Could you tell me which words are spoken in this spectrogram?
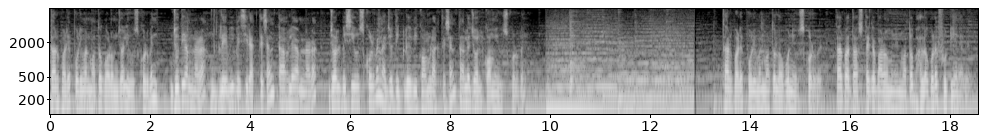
তারপরে পরিমাণ মতো গরম জল ইউজ করবেন। যদি আপনারা গ্রেভি বেশি রাখতে চান, তাহলে আপনারা জল বেশি ইউজ করবেন আর যদি গ্রেভি কম রাখতে চান, তাহলে জল কম ইউজ করবেন। তারপরে পরিমাণ মতো লবণ ইউজ করবেন। তারপর দশ থেকে বারো মিনিট মতো ভালো করে ফুটিয়ে নেবেন।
